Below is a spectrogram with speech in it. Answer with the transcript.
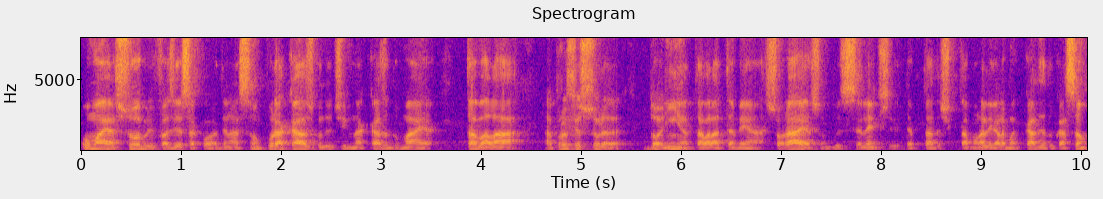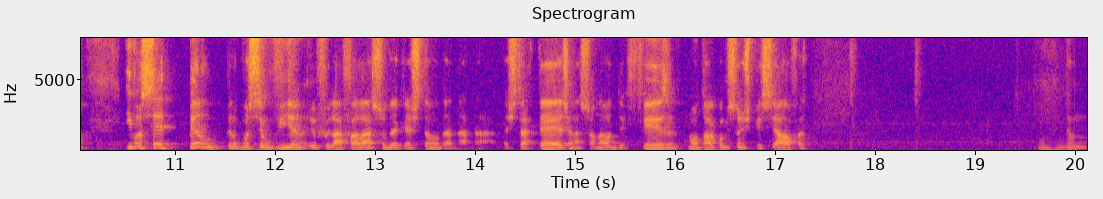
O Maia sobre fazer essa coordenação. Por acaso, quando eu estive na casa do Maia, estava lá a professora Dorinha, estava lá também a Soraya, são duas excelentes deputadas que estavam lá, ligadas à bancada de educação. E você, pelo, pelo que você ouvia, eu fui lá falar sobre a questão da, da, da Estratégia Nacional de Defesa, montar uma comissão especial, fazer. Uhum.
